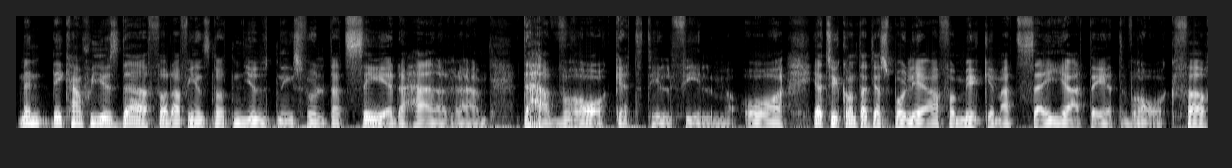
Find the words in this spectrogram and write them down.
Men det är kanske just därför det finns något njutningsfullt att se det här, eh, det här vraket till film. Och jag tycker inte att jag spoilerar för mycket med att säga att det är ett vrak. För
